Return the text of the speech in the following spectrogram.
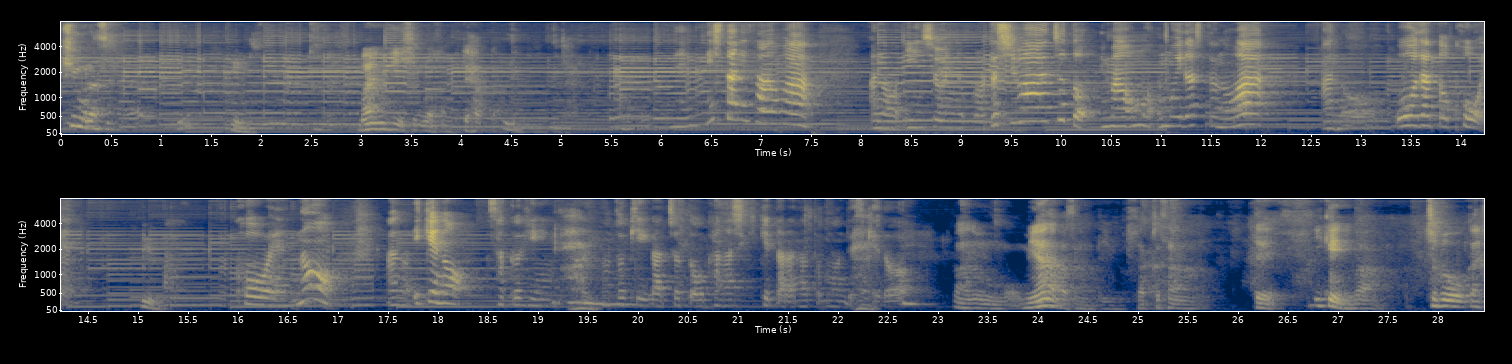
日村さんうん前の日村さん来てはった。うんね、西谷さんはあの印象に残る私はちょっと今思い出した。のはあの大里公園うん公園のあの池の作品はい。の時がちょっとお話聞けたらなと思うんですけど、あの宮永さんっていう作家さんで池には壺を浮か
